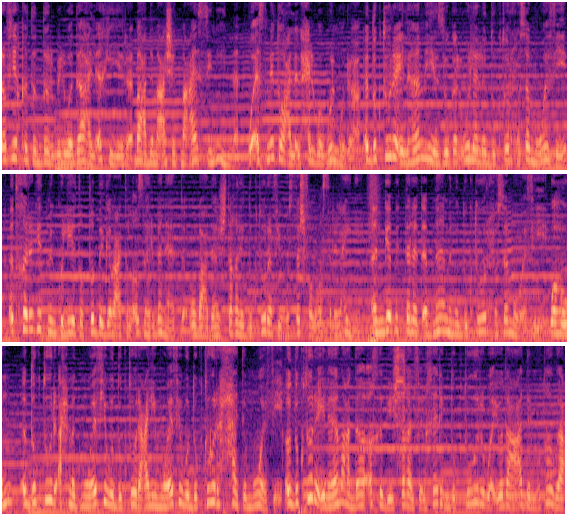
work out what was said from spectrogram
رفيقة الدرب الوداع الأخير بعد ما عاشت معاه سنين وأسمته على الحلوة والمرة. الدكتورة إلهام هي الزوجة الأولى للدكتور حسام موافي اتخرجت من كلية الطب جامعة الأزهر بنات وبعدها اشتغلت دكتورة في مستشفى القصر العيني. أنجبت ثلاث أبناء من الدكتور حسام موافي وهم الدكتور أحمد موافي والدكتور علي موافي والدكتور حاتم موافي. الدكتورة إلهام عندها أخ بيشتغل في الخارج دكتور ويدعى عادل مطاوع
